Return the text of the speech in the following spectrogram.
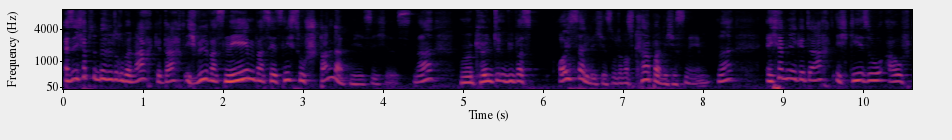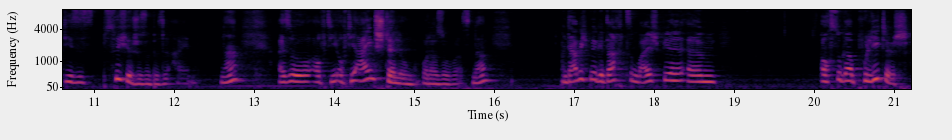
also ich habe so ein bisschen drüber nachgedacht. Ich will was nehmen, was jetzt nicht so standardmäßig ist. Ne? Man könnte irgendwie was Äußerliches oder was Körperliches nehmen. Ne? Ich habe mir gedacht, ich gehe so auf dieses Psychische so ein bisschen ein. Ne? Also auf die, auf die Einstellung oder sowas. Ne? Und da habe ich mir gedacht, zum Beispiel, ähm, auch sogar politisch.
